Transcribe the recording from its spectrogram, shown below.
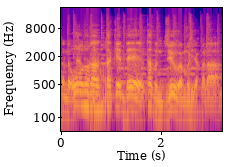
なんでオーロラだけで多分10は無理だから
